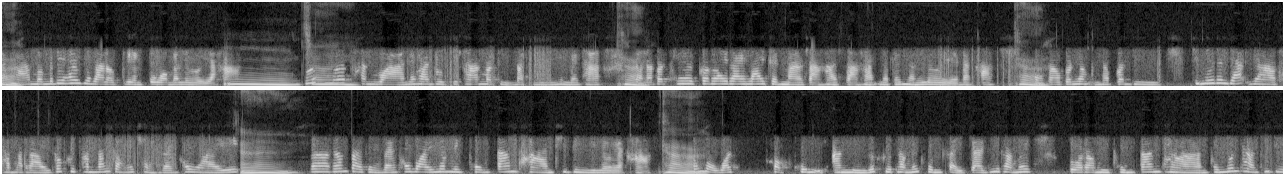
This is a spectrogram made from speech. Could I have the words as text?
นะคะ มันไม่ได้ให้เวลาเราเตรียมตัวมาเลยอะค่ะอืมเมื่อใช่เมื่อธันวาเนี่ยค่ะดูสิคะมาถึงบัดนี้เห็นไหมคะค่ะแต่ละประเทศก็ไล่ไล่ไล่กันมาสาหัสสาหัสมาทั้งนั้นเลยนะคะค่ะของเราก็ยังนับว่าดี ทีนี้ระยะยาวทำอะไรก็คือทำร่างกายให้แข็งแรงเข้าไว้อ่าเอ่อร่างกายแข็งแรงเข้าไว้เนี่ยมีภูมิต้านทานที่ดีเลยอะค่ะค่ะต้องบอกว่า ขอบคุณอีกอันหนึ่งก็คือทำให้คนใส่ใจที่ทำให้ตัวเรามีภูมิต้านทาน ภูมิต้านทานที่ดี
